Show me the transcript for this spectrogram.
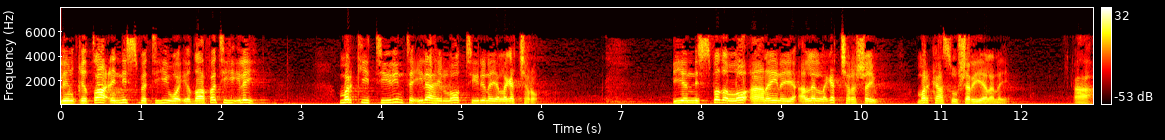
liinqitaaci nisbatihi wa idaafatihi ilayh markii tiirinta ilaahay loo tiirinaya laga jaro iyo nisbada loo aanaynayo alle laga jaro shaygu markaasuu shar yeelanaya. A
